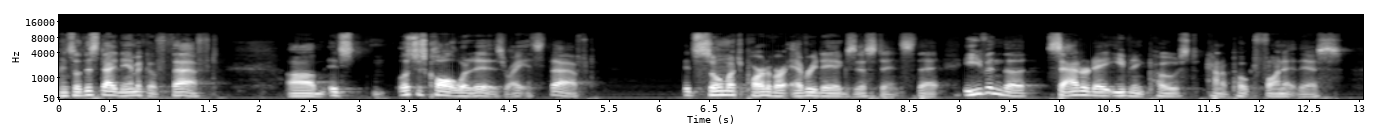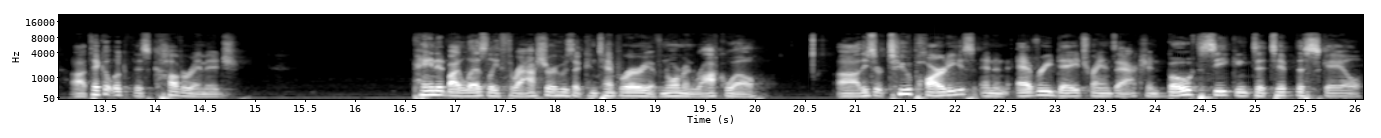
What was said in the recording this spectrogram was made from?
And so this dynamic of theft, um, it's let's just call it what it is, right? It's theft. It's so much part of our everyday existence that even the Saturday Evening Post kind of poked fun at this. Uh, take a look at this cover image, painted by Leslie Thrasher, who's a contemporary of Norman Rockwell. Uh, these are two parties in an everyday transaction, both seeking to tip the scale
